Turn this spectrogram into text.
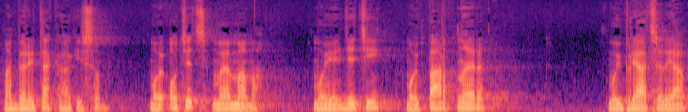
ma berie tak, aký som. Môj otec, moja mama, moje deti, môj partner, moji priatelia,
